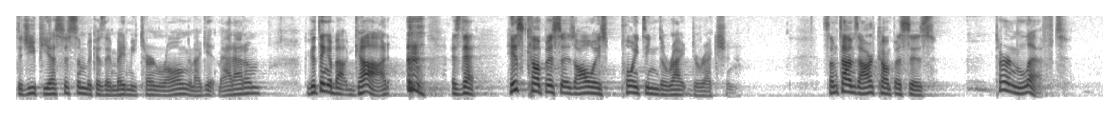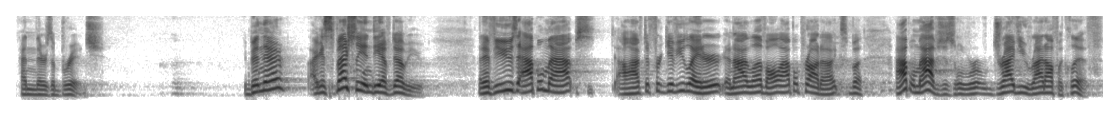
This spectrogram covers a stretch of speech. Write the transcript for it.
the GPS system because they made me turn wrong and I get mad at them, the good thing about God is that his compass is always pointing the right direction. Sometimes our compass is turn left and there's a bridge. You been there? Like especially in DFW. And if you use Apple Maps, I'll have to forgive you later, and I love all Apple products, but Apple Maps just will drive you right off a cliff.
